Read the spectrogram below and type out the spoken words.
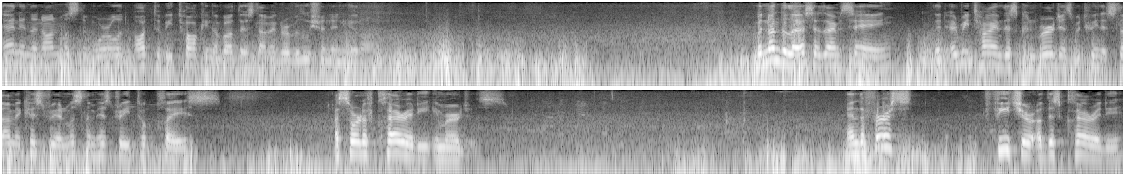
and in the non Muslim world ought to be talking about the Islamic revolution in Iran. But nonetheless, as I'm saying, that every time this convergence between Islamic history and Muslim history took place, a sort of clarity emerges. And the first feature of this clarity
